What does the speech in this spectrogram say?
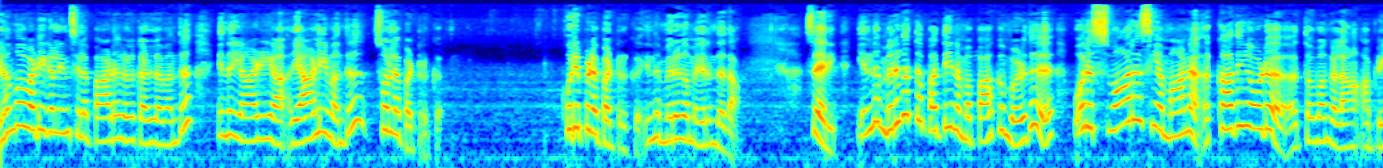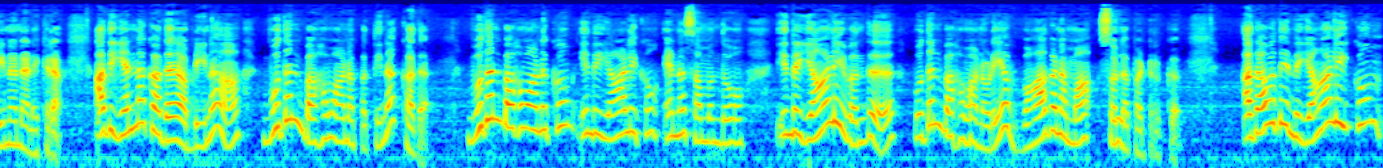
இளங்கோவடிகளின் சில பாடல்களில் வந்து இந்த யாழி யாழி வந்து சொல்லப்பட்டிருக்கு. குறிப்பிடப்பட்டிருக்கு. இந்த மிருகம் இருந்ததா. சரி இந்த மிருகத்தை பற்றி நம்ம பார்க்கும் பொழுது ஒரு சுவாரஸ்யமான கதையோடு துவங்கலாம் அப்படின்னு நினைக்கிறேன். அது என்ன கதை அப்படின்னா புதன் பகவானை பற்றின கதை. புதன் பகவானுக்கும் இந்த யாழிக்கும் என்ன சம்மந்தம் இந்த யாழி வந்து புதன் பகவானுடைய வாகனமாக சொல்லப்பட்டிருக்கு. அதாவது இந்த யாழிக்கும்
